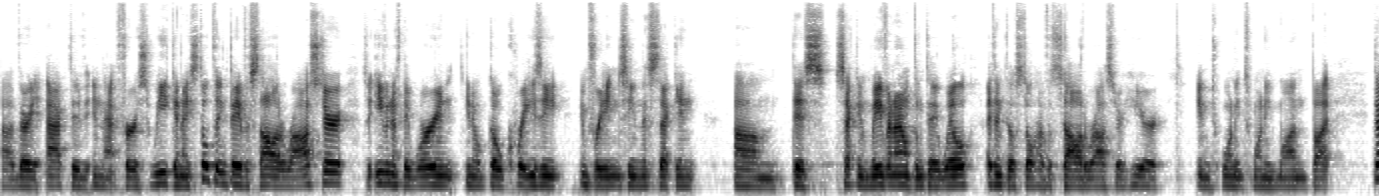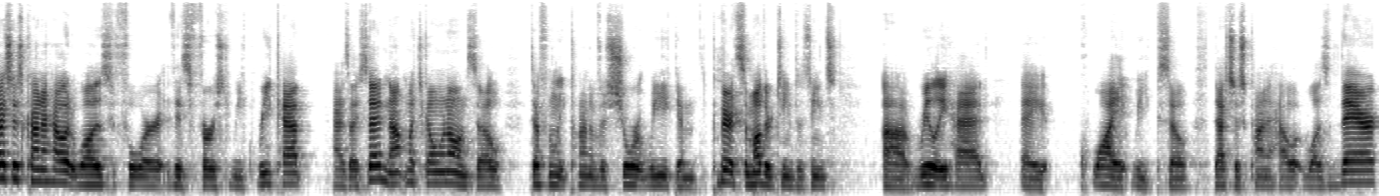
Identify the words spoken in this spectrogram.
uh, very active in that first week, and I still think they have a solid roster. So even if they weren't, you know, go crazy in free agency in the second um, this second wave, and I don't think they will. I think they'll still have a solid roster here in 2021. But that's just kind of how it was for this first week recap. As I said, not much going on, so definitely kind of a short week. And compared to some other teams, the Saints uh, really had a quiet week. So that's just kind of how it was there.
